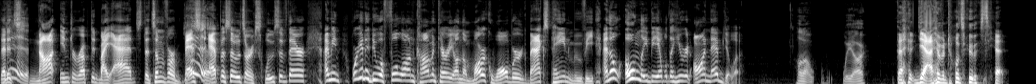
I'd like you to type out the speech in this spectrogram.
That Yeah. it's not interrupted by ads? That some of our best Yeah. episodes are exclusive there? I mean, we're going to do a full on commentary on the Mark Wahlberg Max Payne movie, and they'll only be able to hear it on Nebula. Hold on, we are. That, yeah, I haven't told you this yet.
